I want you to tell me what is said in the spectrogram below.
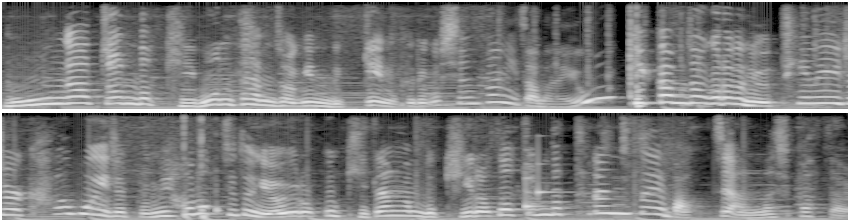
뭔가 좀 더 기본템적인 느낌 그리고 신상이잖아요? fit감 적으로는 이 Teenager Cowboy 제품이 허벅지도 여유롭고 기장감도 길어서 좀 더 트렌드에 맞지 않나 싶었어요.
